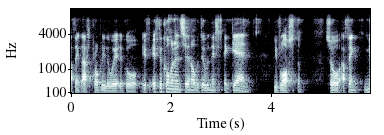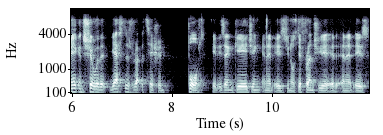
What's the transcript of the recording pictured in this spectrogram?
I think that's probably the way to go. If, if they're coming in and saying, oh, we're doing this again, you've lost them. So I think making sure that, yes, there's repetition, but it is engaging and it is you know differentiated and it is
